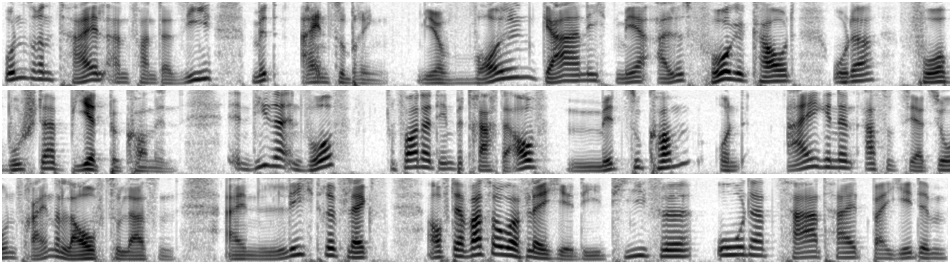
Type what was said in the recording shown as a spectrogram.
unseren Teil an Fantasie mit einzubringen. Wir wollen gar nicht mehr alles vorgekaut oder vorbuchstabiert bekommen. Dieser Entwurf fordert den Betrachter auf, mitzukommen und eigenen Assoziationen freien Lauf zu lassen. Ein Lichtreflex auf der Wasseroberfläche, die Tiefe oder Zartheit bei jedem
